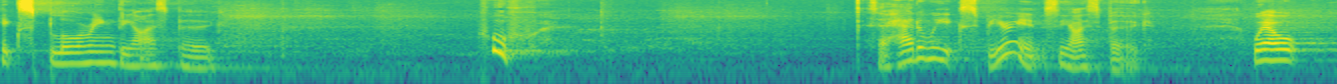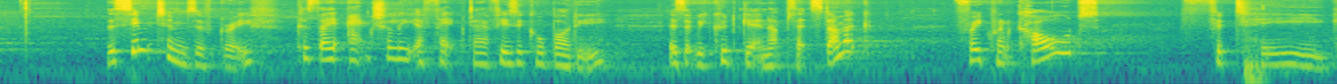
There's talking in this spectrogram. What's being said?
Exploring the iceberg. Whew. So, how do we experience the iceberg? Well, the symptoms of grief, because they actually affect our physical body, is that we could get an upset stomach, frequent colds, fatigue.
